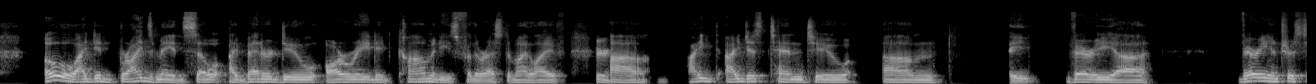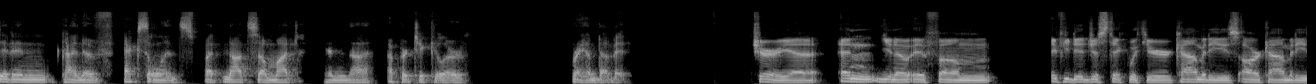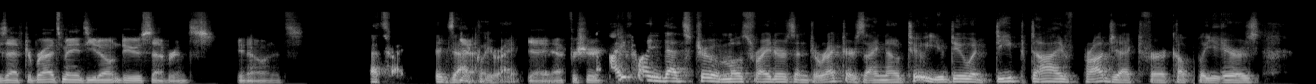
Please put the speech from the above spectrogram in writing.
oh, I did Bridesmaids, so I better do R-rated comedies for the rest of my life. Sure. Uh, I I just tend to um, a very uh, very interested in kind of excellence, but not so much in uh, a particular brand of it. Sure, yeah, and you know if um if you did just stick with your comedies, our comedies after Bridesmaids, you don't do Severance, you know, and it's that's right. Exactly yeah. right. Yeah, yeah, for sure. I find that's true of most writers and directors I know too. You do a deep dive project for a couple of years.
